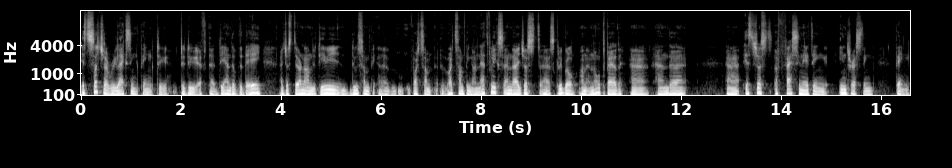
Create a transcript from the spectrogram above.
it's such a relaxing thing to to do. At, at, the end of the day, I just turn on the TV, do something, uh, watch some watch something on Netflix, and I just uh, scribble on a notepad, uh, and uh, uh, it's just a fascinating, interesting thing.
